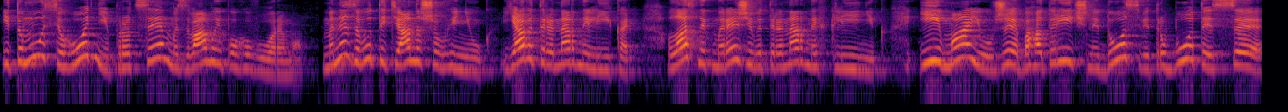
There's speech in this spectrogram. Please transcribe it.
І тому сьогодні про це ми з вами і поговоримо. Мене звуть Тетяна Шовгенюк, я ветеринарний лікар, власник мережі ветеринарних клінік і маю вже багаторічний досвід роботи з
